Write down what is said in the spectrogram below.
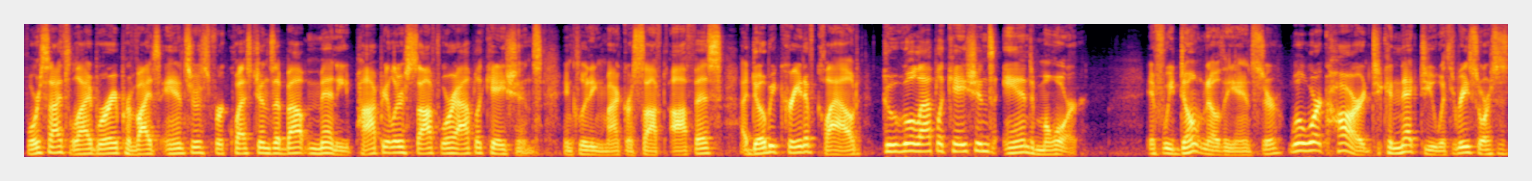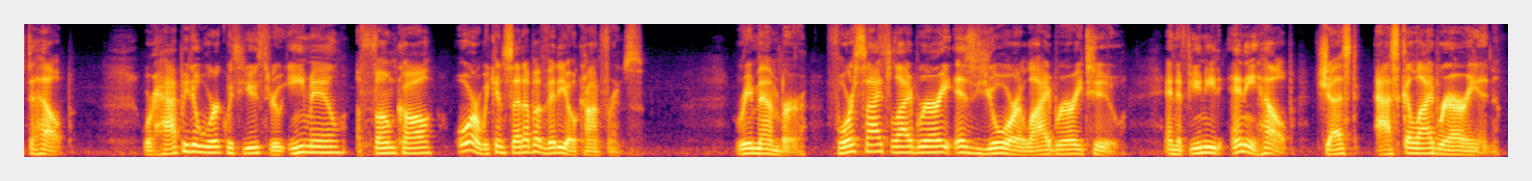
Forsyth Library provides answers for questions about many popular software applications, including Microsoft Office, Adobe Creative Cloud, Google applications, and more. If we don't know the answer, we'll work hard to connect you with resources to help. We're happy to work with you through email, a phone call, or we can set up a video conference. Remember, Forsyth Library is your library too, and if you need any help, just ask a librarian.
